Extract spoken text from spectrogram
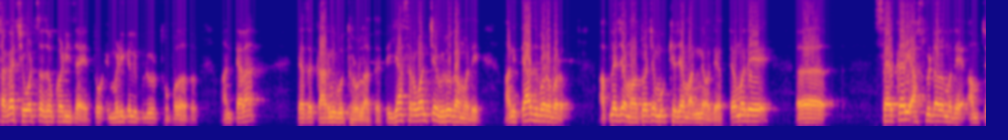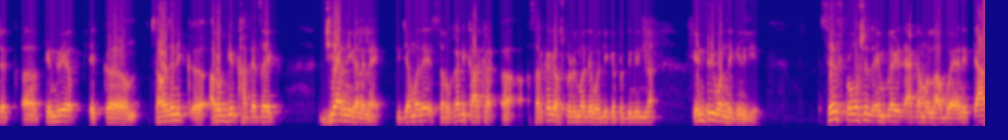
सगळ्यात शेवटचा जो कडीचा आहे तो मेडिकल इम्प्लिमेंट थोपला जातो आणि त्याला त्याचं कारणीभूत ठरवलं जातं. तर या सर्वांच्या विरोधामध्ये आणि त्याचबरोबर आपल्या ज्या महत्त्वाच्या मुख्य ज्या मान्य होत्या त्यामध्ये सरकारी हॉस्पिटलमध्ये आमचं केंद्रीय एक सार्वजनिक आरोग्य खात्याचा एक जी आर निघालेला आहे की ज्यामध्ये सरकारी कारखा सरकारी हॉस्पिटलमध्ये वैद्यकीय प्रतिनिधींना एंट्री बंद केलेली आहे. सेल्स प्रमोशन एम्प्लॉईड ऍक्ट आम्हाला लागू आहे आणि त्या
